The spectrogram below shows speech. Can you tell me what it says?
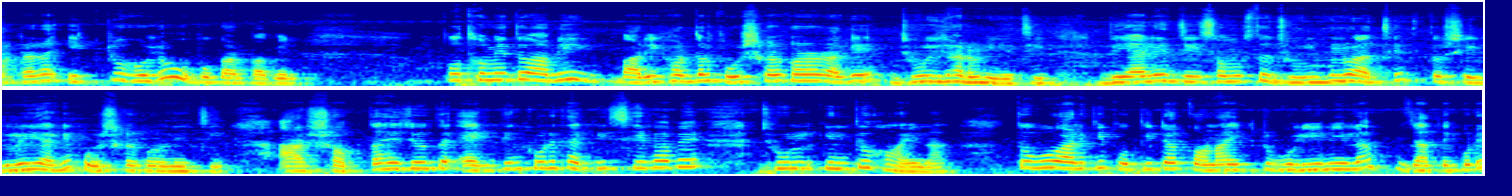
আপনারা একটু হলেও উপকার পাবেন। প্রথমে তো আমি বাড়ি ঘরদর পরিষ্কার করার আগে ঝুল ঝাড়ু নিয়েছি। দেয়ালে যে সমস্ত ঝুলগুলো আছে, তো সেগুলোই আগে পরিষ্কার করে নিয়েছি। আর সপ্তাহে যেহেতু একদিন করে থাকি, সেভাবে ঝুল কিন্তু হয় না। তবু আর কি প্রতিটা কণা একটু বুলিয়ে নিলাম, যাতে করে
